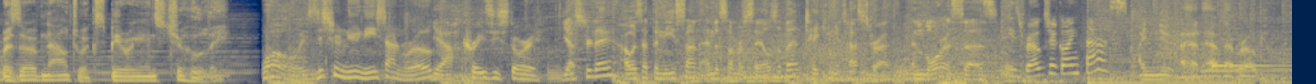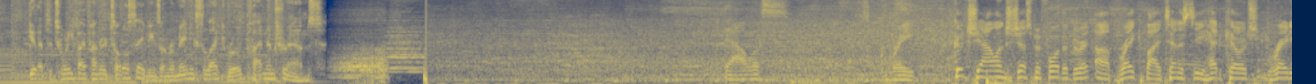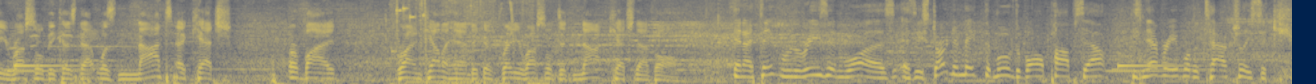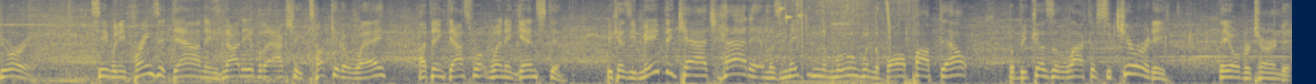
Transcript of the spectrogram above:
Reserved now to experience Chihuly. Whoa, is this your new Nissan Rogue? Yeah, crazy story. Yesterday, I was at the Nissan end of summer sales event taking a test drive, and Laura says, These Rogues are going fast. I knew I had to have that Rogue. Get up to 2500 total savings on remaining select Rogue Platinum trims. Dallas. It's great. Good challenge just before the uh, break by Tennessee head coach Brady Russell because that was not a catch or by Brian Callahan because Brady Russell did not catch that ball. And I think the reason was as he's starting to make the move, the ball pops out, he's never able to actually secure it. See, when he brings it down and he's not able to actually tuck it away, I think that's what went against him. Because he made the catch, had it, and was making the move when the ball popped out, but because of the lack of security, they overturned it.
